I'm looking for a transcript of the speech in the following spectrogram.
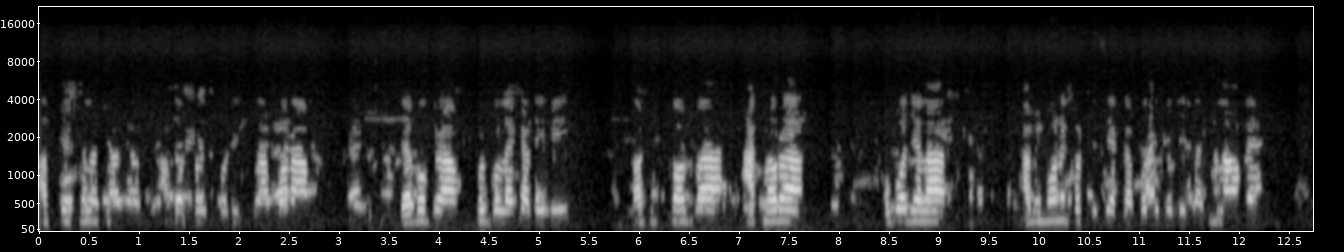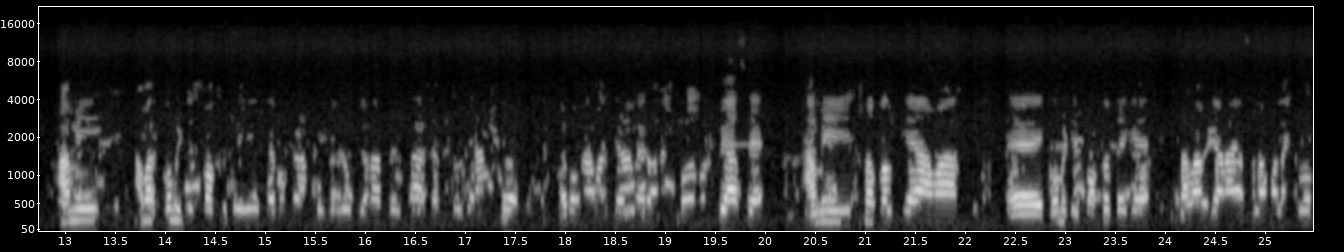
আজকের খেলাতে আমি আদর্শ স্পোর্টিং ক্লাব বনাম, দেবগ্রাম ফুটবল একাডেমি কসবা, আখাউড়া উপজেলা। আমি মনে করতেছি একটা প্রতিযোগিতা খেলা হবে। আমি আমার কমিটির পক্ষ থেকে দেবগ্রাম থেকে লোকজন আছে এবং আমার গ্রামের অনেক মুরব্বী আছে। আমি সকলকে আমার কমিটির পক্ষ থেকে সালাম জানাই। আসসালামু আলাইকুম।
